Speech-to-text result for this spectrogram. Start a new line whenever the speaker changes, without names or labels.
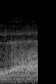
Yeah.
